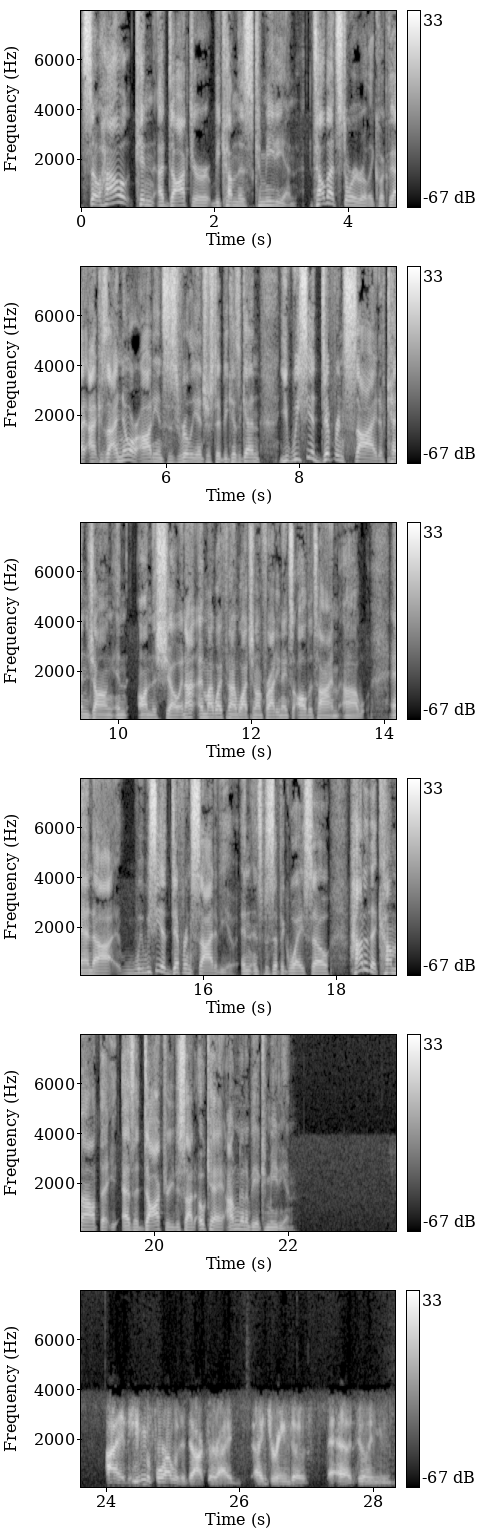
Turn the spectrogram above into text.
So how can a doctor become this comedian? Tell that story really quickly. Because I, I, I, know our audience is really interested because again you, we see a different side of Ken Jeong in on the show. And, I, and my wife and i watch it on friday nights all the time. Uh, and uh, we, we see a different side of you in, in specific ways. So how did it come out that as a doctor you decide okay i'm going to be a comedian? I even before i was a doctor i i dreamed of uh, doing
